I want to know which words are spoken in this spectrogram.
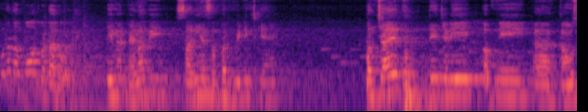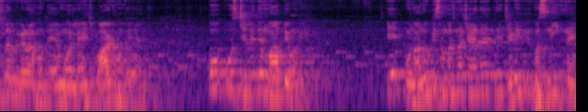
ਉਹਨਾਂ ਦਾ ਬਹੁਤ ਵੱਡਾ ਰੋਲ ਹੈ। ਇਹ ਮੈਂ ਪਹਿਲਾਂ ਵੀ ਸਾਰੀਆਂ ਸੰਪਰਕ ਮੀਟਿੰਗਸ ਕਿਹਾ ਹੈ। ਪੰਚਾਇਤ ਤੇ ਜਿਹੜੀ ਆਪਣੀ ਕਾਉਂਸਲਰ ਵਗੈਰਾ ਹੁੰਦੇ ਆ ਮੁਹੱਲਿਆਂ 'ਚ ਵਾਰਡ ਹੁੰਦੇ ਆ ਉਹ ਉਸ ਜ਼ਿਲ੍ਹੇ ਦੇ ਮਾਪਿਓ ਨੇ। ਇਹ ਉਹਨਾਂ ਨੂੰ ਵੀ ਸਮਝਣਾ ਚਾਹੀਦਾ ਹੈ ਤੇ ਜਿਹੜੇ ਵੀ ਵਸਨੀਕ ਨੇ,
